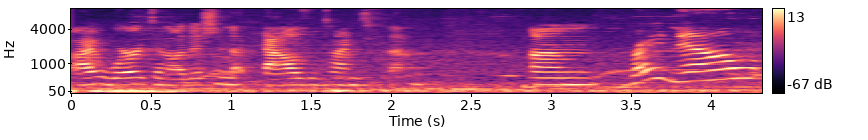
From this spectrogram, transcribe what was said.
I worked and auditioned a thousand times for them. Um, right now,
